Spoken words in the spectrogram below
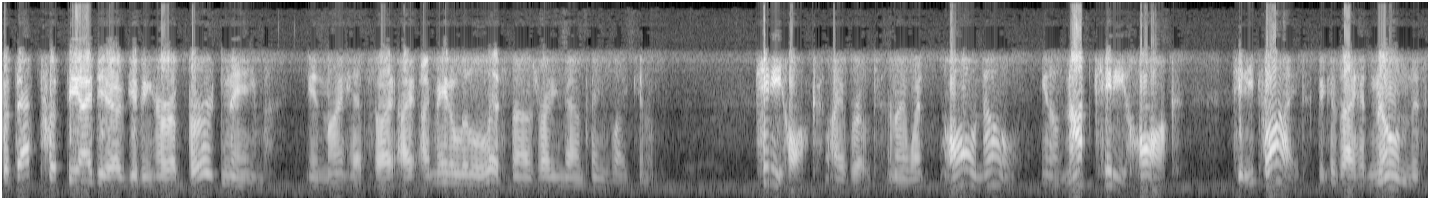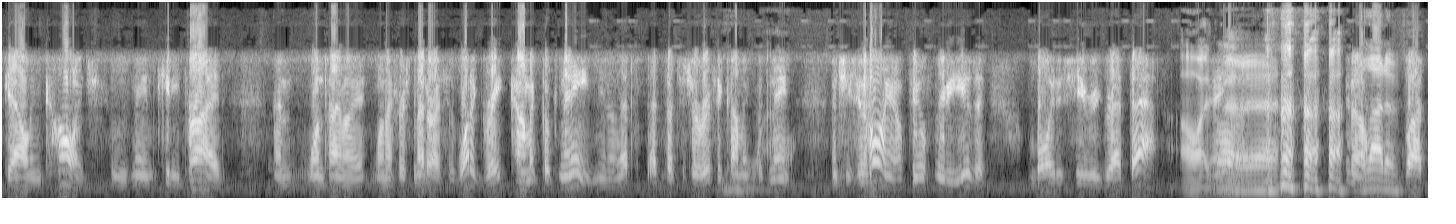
But that put the idea of giving her a bird name in my head. So I, I, I made a little list and I was writing down things like, you know, Kitty Hawk, I wrote. And I went, oh no, you know, not Kitty Hawk, Kitty Pryde. Because I had known this gal in college who was named Kitty Pryde. And one time I, when I first met her, I said, what a great comic book name. You know, that's, that's such a terrific comic book name. And she said, oh, you know, feel free to use it. Boy, does she regret that. oh I Oh, bet You know, a lot of but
